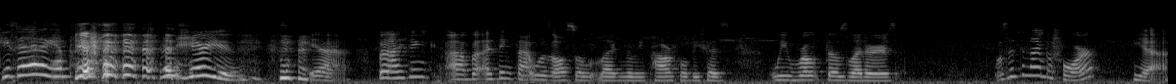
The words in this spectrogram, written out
Say that again, please? Yeah. I didn't hear you. yeah but i think uh, but i think that was also like really powerful because we wrote those letters was it the night before yeah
